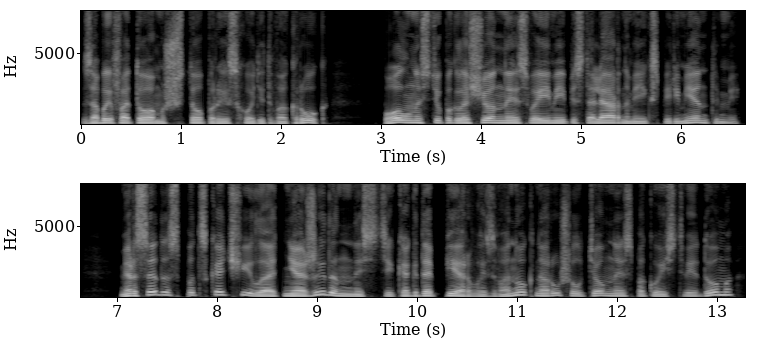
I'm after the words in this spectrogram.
Забыв о том, что происходит вокруг, полностью поглощенная своими эпистолярными экспериментами, Мерседес подскочила от неожиданности, когда первый звонок нарушил темное спокойствие дома —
